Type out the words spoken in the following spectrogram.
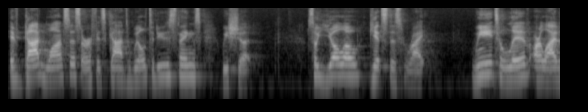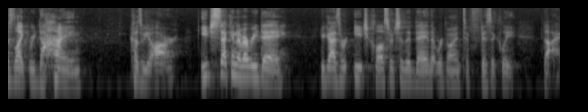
if God wants us or if it's God's will to do these things, we should. So YOLO gets this right. We need to live our lives like we're dying because we are. Each second of every day, you guys, we're each closer to the day that we're going to physically die.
